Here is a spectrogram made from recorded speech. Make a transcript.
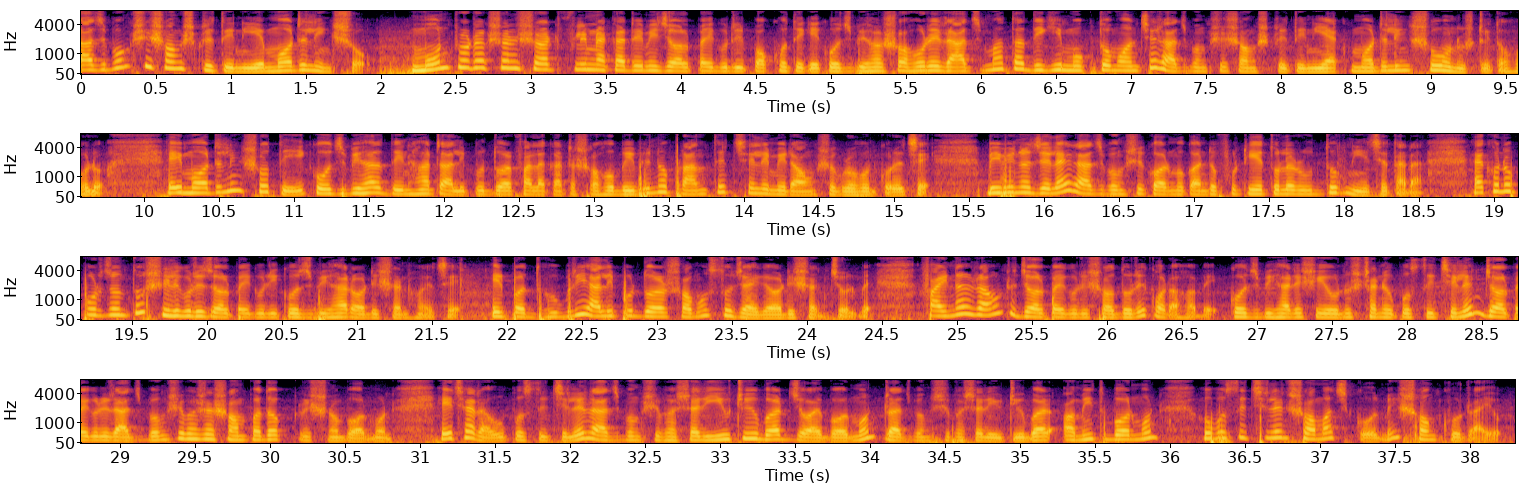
রাজবংশী সংস্কৃতি নিয়ে modeling show Mon production short film academy জলপাইগুড়ির পক্ষ থেকে কোচবিহার শহরে রাজমাতা দিঘি মুক্ত মঞ্চে রাজবংশী সংস্কৃতি নিয়ে এক মডেলিং শো অনুষ্ঠিত হলো। এই মডেলিং শোতে কোচবিহার, দিনহাট, আলিপুরদুয়ার, ফালাকাটা সহ বিভিন্ন প্রান্তের ছেলেমেয়েরা অংশগ্রহণ করেছে। বিভিন্ন জেলায় রাজবংশী কর্মকাণ্ড ফুটিয়ে তোলার উদ্যোগ নিয়েছে তারা। এখনও পর্যন্ত শিলিগুড়ি, জলপাইগুড়ি, কোচবিহার অডিশন হয়েছে। এরপর ধুবড়ি, আলিপুরদুয়ার সমস্ত জায়গায় অডিশন চলবে। ফাইনাল রাউন্ড জলপাইগুড়ি সদরে করা হবে। কোচবিহারে সেই অনুষ্ঠানে উপস্থিত ছিলেন জলপাইগুড়ি রাজবংশী ভাষার সম্পাদক কৃষ্ণ বর্মন। এছাড়া উপস্থিত ছিলেন রাজবংশী ভাষার ইউটিউবার জয় বর্মন, রাজবংশী ভাষার ইউটিউবার অমিত বর্মন, উপস্থিত ছিলেন সমাজকর্মী শঙ্কর রায়ও।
